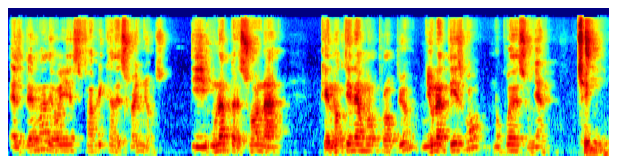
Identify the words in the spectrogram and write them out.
el tema de hoy es fábrica de sueños. Y una persona que no tiene amor propio, ni un atisbo, no puede soñar. Sí.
